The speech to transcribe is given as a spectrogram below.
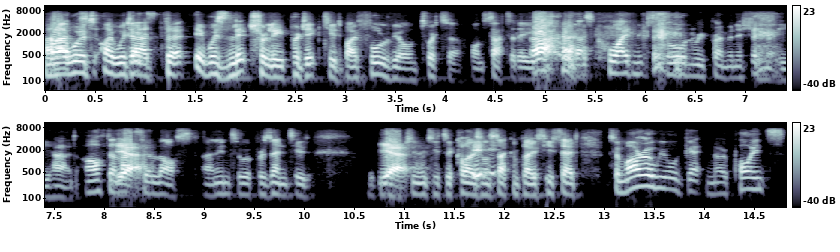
And I would I would add that it was literally predicted by Fulvio on Twitter on Saturday. Ah. That's quite an extraordinary premonition that he had. After yeah. Lazio lost and Inter were presented with the yeah. opportunity to close it, on second place, he said, Tomorrow we will get no points.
